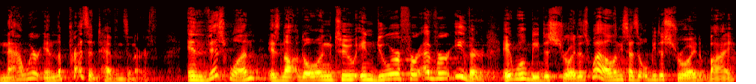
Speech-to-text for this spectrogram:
Now we're in the present heavens and earth. And this one is not going to endure forever either. It will be destroyed as well. And he says it will be destroyed by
